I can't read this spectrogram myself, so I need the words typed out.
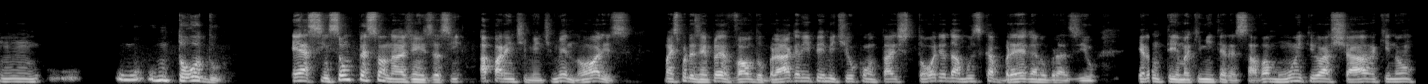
um, um, um todo. É assim, são personagens assim aparentemente menores, mas, por exemplo, Evaldo Braga me permitiu contar a história da música brega no Brasil, que era um tema que me interessava muito e eu achava que não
